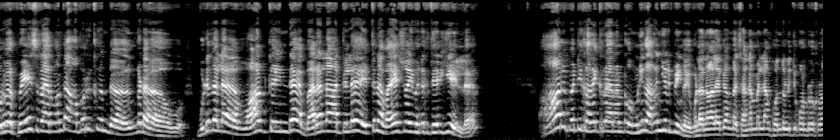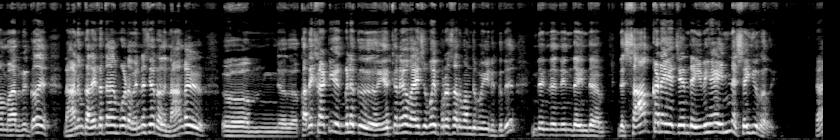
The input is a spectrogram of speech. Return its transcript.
ஒருவர் பேசுகிறார் வந்து அவருக்கு இந்த எங்களோட விடுதலை வாழ்க்கையின் வரலாற்றில் எத்தனை வயசு இவருக்கு தெரியல. ஆறு பற்றி கதைக்கிறாருன்ற நீங்கள் அறிஞ்சிருப்பீங்க. இவ்வளோ நாளைக்கு அங்கே சனமெல்லாம் கொந்தளிச்சு கொண்டிருக்கிற மாதிரி இருக்குது. நானும் கதைக்கத்தான் போட என்ன செய்யறது நாங்கள் கதை காட்டி எங்களுக்கு ஏற்கனவே வயசு போய் புரசர் வந்து போய் இருக்குது இந்த இந்த இந்த- இந்த இந்த இந்த சாக்கடையை சேர்ந்த இவையே என்ன செய்கிறது? ஆ?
